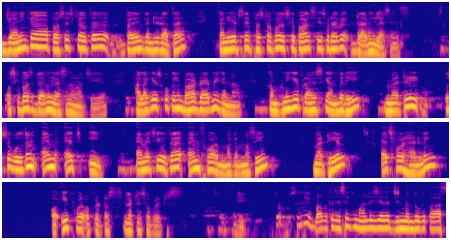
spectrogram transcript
ज्वाइनिंग का प्रोसेस क्या होता है? पहले कैंडिडेट आता है। कैंडिडेट से फ़र्स्ट ऑफ़ ऑल उसके पास इस ड्राइविंग लाइसेंस उसके पास ड्राइविंग लाइसेंस होना चाहिए। हालाँकि उसको कहीं बाहर ड्राइव नहीं करना। कंपनी के प्राइस के अंदर ही मेटेरियल उससे बोलते हैं M H E M H ये होता है M for machine material H for handling और E for operators electric operators जी। तो सर एक बात है जैसे कि मान लीजिए अगर जिन बंदों के पास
